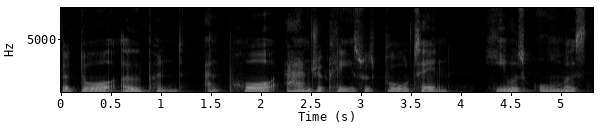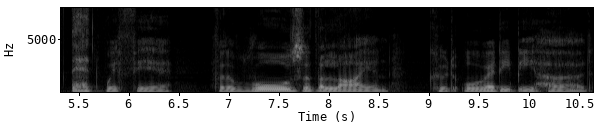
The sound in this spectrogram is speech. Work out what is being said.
The door opened and poor Androcles was brought in. He was almost dead with fear, for the roars of the lion could already be heard.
